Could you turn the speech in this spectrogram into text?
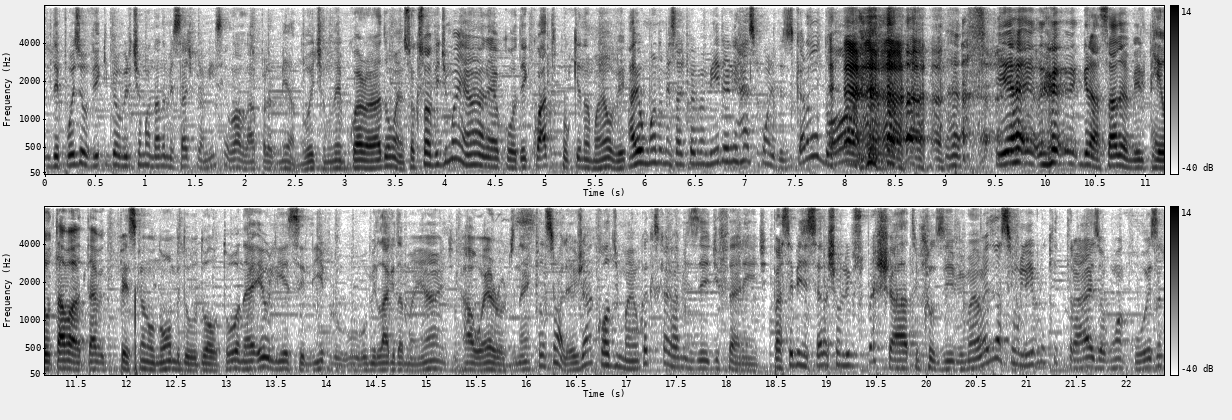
depois eu vi que Belmiro tinha mandado mensagem pra mim, sei lá, lá pra meia-noite, não lembro qual era o horário da manhã. Só que só vi de manhã, né? Eu acordei quatro e pouquinho da manhã, eu vi. Aí eu mando mensagem pra Belmiro e ele responde, esse cara não dorme. e é, é engraçado, Belmiro, eu tava, tava pescando o nome do, do autor, né? Eu li esse livro, O Milagre da Manhã, de Hal Herold, né? Falei assim, olha, eu já acordo de manhã, o que, é que esse cara vai me dizer diferente? Pra ser bem sincero, eu achei um livro super chato, inclusive, mas, mas assim, um livro que traz alguma coisa,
